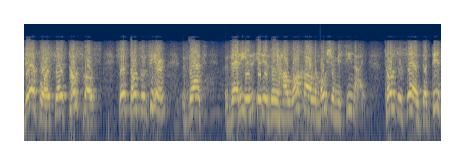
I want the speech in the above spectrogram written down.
therefore, says Tosfos, says Tosfos here, that that it is, a halacha l'Moshe Misinai. Tosfos says that this,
